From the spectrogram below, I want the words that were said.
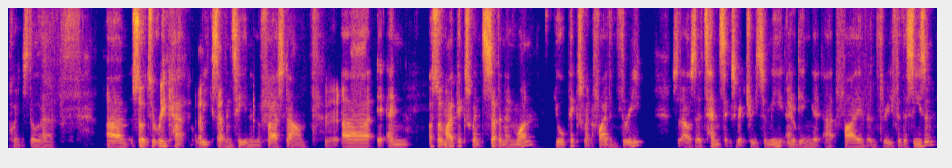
point still there. Um, so to recap, week 17 in the first down, uh, it, and so my picks went seven and one. Your picks went five and three. So that was a 10-6 victory to me, ending at five and three for the season.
